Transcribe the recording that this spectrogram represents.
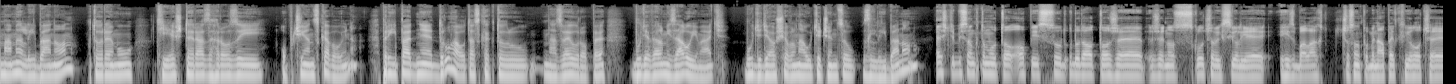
máme Libanon, ktorému tiež teraz hrozí občianská vojna? Prípadne druhá otázka, ktorú nás v Európe bude veľmi zaujímať, bude ďalšia vlna utečencov z Libanonu? Ešte by som k tomuto opisu dodal to, že, že jedno z kľúčových síl je Hezbollah, čo som spomínal pred chvíľou, čo je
